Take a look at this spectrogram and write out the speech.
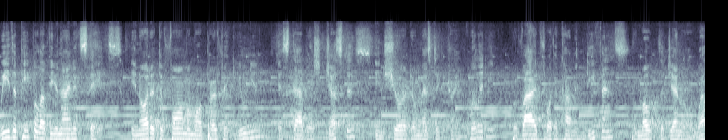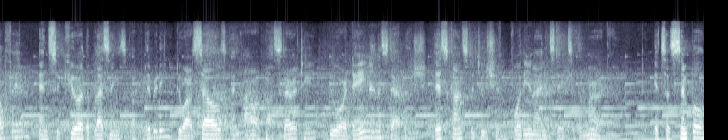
We, the people of the United States, in order to form a more perfect union, establish justice, ensure domestic tranquility, provide for the common defense, promote the general welfare, and secure the blessings of liberty to ourselves and our posterity, do ordain and establish this Constitution for the United States of America. It's a simple,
